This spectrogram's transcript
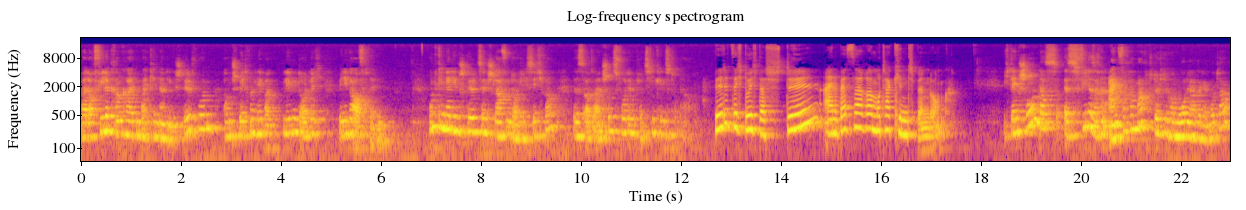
weil auch viele Krankheiten bei Kindern, die gestillt wurden, auch im späteren Leben deutlich weniger auftreten. Und Kinder, die gestillt sind, schlafen deutlich sicherer. Das ist also ein Schutz vor dem plötzlichen Kindstod. Bildet sich durch das Stillen eine bessere Mutter-Kind-Bindung? Ich denke schon, dass es viele Sachen einfacher macht durch die Hormonlage der Mutter.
